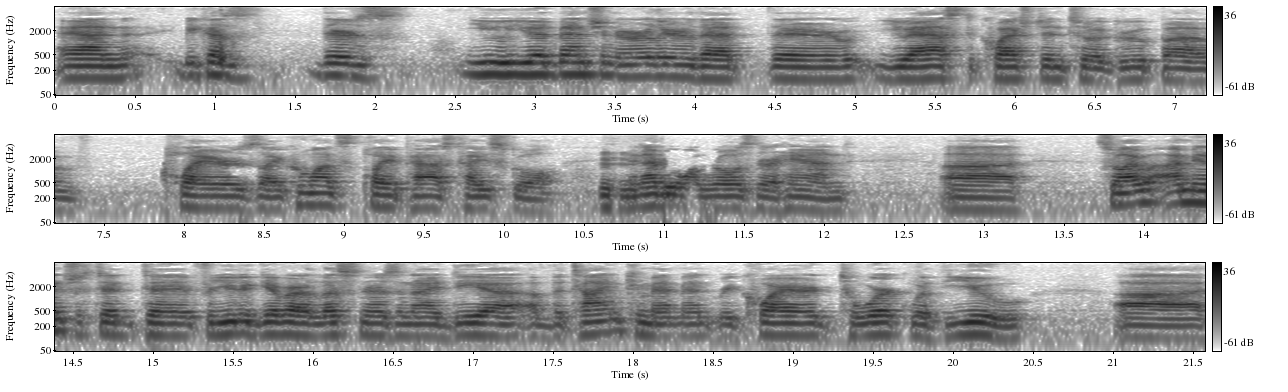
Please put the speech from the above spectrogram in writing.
and because there's you you had mentioned earlier that there you asked a question to a group of players like who wants to play past high school, mm-hmm. and everyone rose their hand. Uh, so I, am interested to, for you to give our listeners an idea of the time commitment required to work with you, uh,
